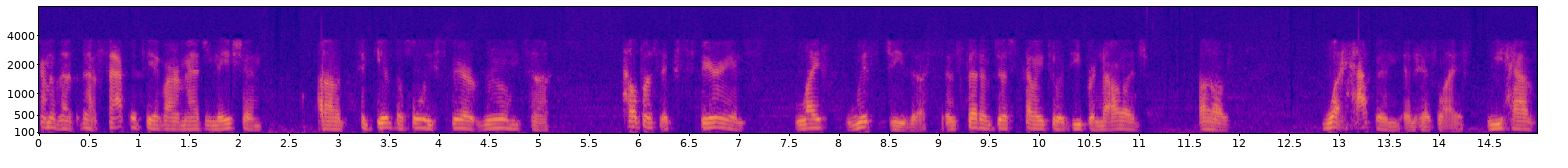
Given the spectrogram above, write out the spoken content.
kind of that, that faculty of our imagination uh, to give the Holy Spirit room to help us experience life with Jesus instead of just coming to a deeper knowledge of what happened in his life. We have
